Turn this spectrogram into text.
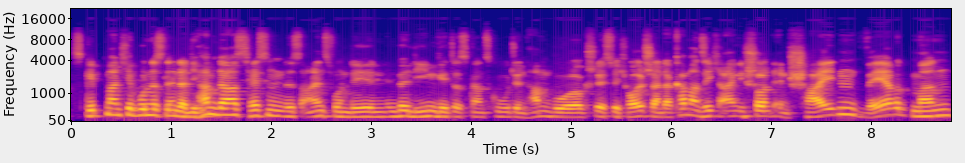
Es gibt manche Bundesländer, die haben das. Hessen ist eins von denen. In Berlin geht es ganz gut, in Hamburg, Schleswig-Holstein. Da kann man sich eigentlich schon entscheiden, während man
